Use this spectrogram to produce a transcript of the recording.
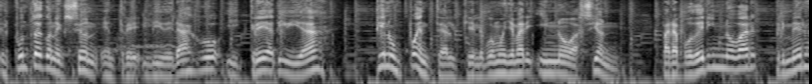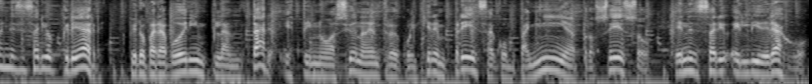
El punto de conexión entre liderazgo y creatividad tiene un puente al que le podemos llamar innovación. Para poder innovar, primero es necesario crear, pero para poder implantar esta innovación adentro de cualquier empresa, compañía, proceso, es necesario el liderazgo.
